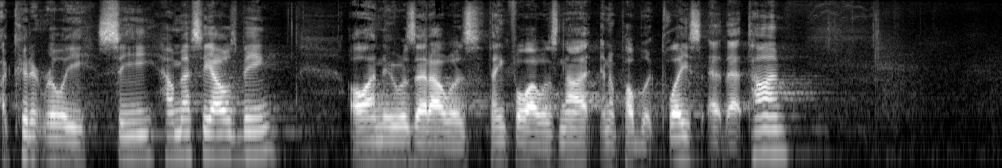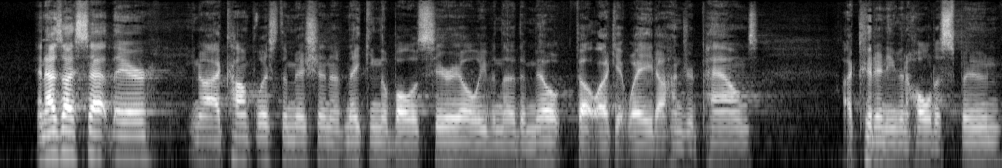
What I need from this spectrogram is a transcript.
I couldn't really see how messy I was being. All I knew was that I was thankful I was not in a public place at that time. And as I sat there, you know, I accomplished the mission of making the bowl of cereal, even though the milk felt like it weighed 100 pounds. I couldn't even hold a spoon,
